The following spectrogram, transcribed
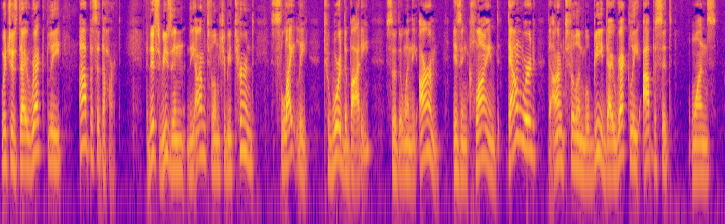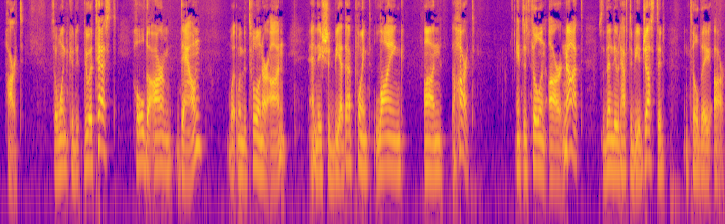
which is directly opposite the heart. For this reason, the arm tefillin should be turned slightly toward the body, so that when the arm is inclined downward, the arm tefillin will be directly opposite one's heart. So one could do a test, hold the arm down when the tefillin are on, and they should be at that point lying on the heart. If the tefillin are not, so then they would have to be adjusted until they are.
